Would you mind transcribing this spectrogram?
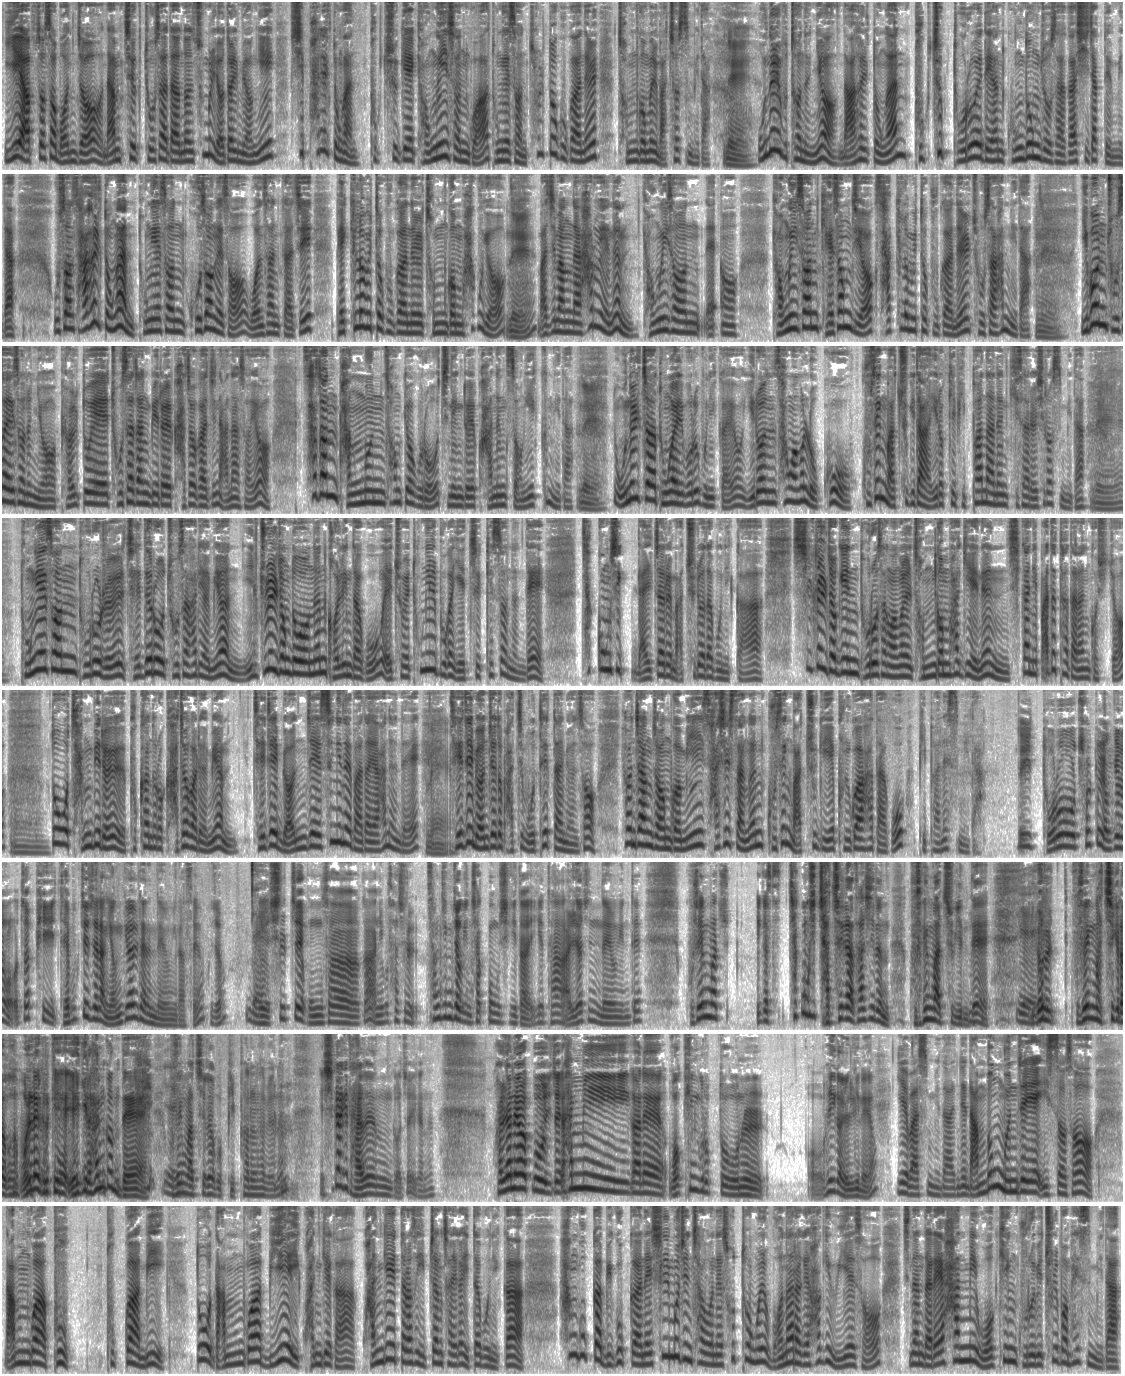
이에 앞서서 먼저 남측 조사단원 28명이 18일 동안 북측의 경의선과 동해선 철도 구간을 점검을 마쳤습니다. 네. 오늘부터는요, 나흘 동안 북측 도로에 대한 공동조사가 시작됩니다. 우선 사흘 동안 동해선 고성에서 원산까지 100km 구간을 점검하고요. 네. 마지막 날 하루에는 경의선, 어, 경의선 개성 지역 4km 구간을 조사합니다. 네. 이번 조사에서는요, 별도의 조사 장비를 가져가진 않아서요, 사전 방문 성격으로 진행될 가능성이 큽니다. 네. 오늘자 동아일보를 보니까요, 이런 상황을 놓고 구색 맞추기다 이렇게 비판하는 기사를 실었습니다. 네. 동해선 도로를 제대로 조사하려면 일주일 정도는 걸린다고 애초에 통일부가 예측했었는데 착공식 날짜를 맞추려다 보니까 실질적인 도로 상황을 점검하기에는 시간이 빠듯하다는 것이죠. 음. 또 장비를 북한으로 가져가려면 제재 면제 승인을 받아야 하는데 네. 제재 면제도 받지 못했다면서 현장 점검이 사실상은 구색 맞추기에 불과하다고 비판했습니다. 근데 이 도로 철도 연결은 어차피 대북 제재랑 연결되는 내용이라서요, 그죠? 네. 그 실제 공사가 아니고 사실 상징적인 착공식이다. 이게 다 알려진 내용인데 구색 맞추 그러니까 착공식 자체가 사실은 구색 맞추기인데 예. 이거를 구색 맞추기라고 원래 그렇게 얘기를 한 건데 예. 구색 맞추기라고 비판을 하면은 시각이 다른 거죠, 이거는. 관련해 갖고 이제 한미 간의 working group도 오늘 어, 회의가 열리네요. 예, 맞습니다. 이제 남북 문제에 있어서 남과 북, 북과 미, 또 남과 미의 관계가 관계에 따라서 입장 차이가 있다 보니까 한국과 미국 간의 실무진 차원의 소통을 원활하게 하기 위해서 지난달에 한미 working group이 출범했습니다.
